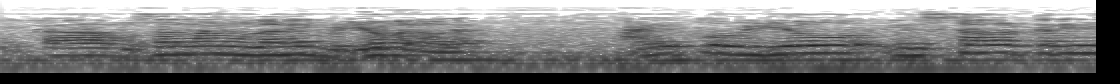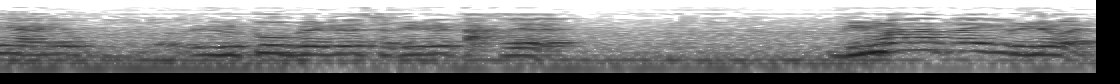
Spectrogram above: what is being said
एका मुसलमान मुलाने एक व्हिडिओ बनवलाय आणि तो व्हिडिओ इन्स्टावर त्यांनी आणि युट्यूब वगैरे सगळीकडे टाकलेला आहे विमानातला एक व्हिडिओ आहे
